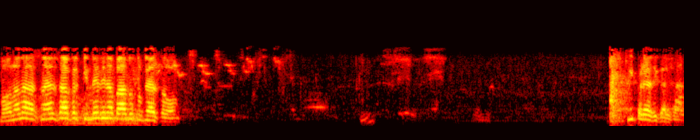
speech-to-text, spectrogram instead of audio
مولانا حسنین صاحب، پھر کنے دن بعد ان گیا سو کی پڑھیا سی گل صاحب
